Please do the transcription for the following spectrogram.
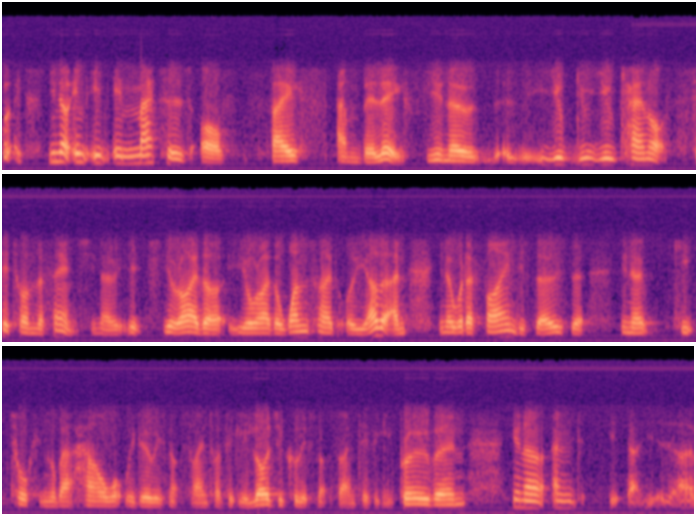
Well, you know, in, in, in matters of faith and belief, you know, you, you, you cannot sit on the fence. You know, it's you're either you're either one side or the other. And you know what I find is those that you know keep talking about how what we do is not scientifically logical, it's not scientifically proven. You know, and uh,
